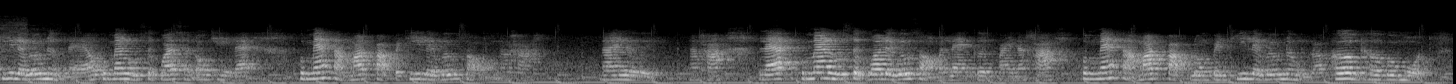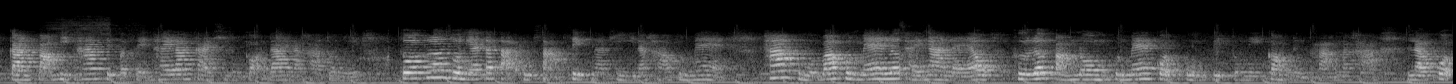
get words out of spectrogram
ที่เลเวลหนึ่งแล้ว คุณแม่รู้สึกว่าฉันโอเคแล้ว คุณแม่สามารถปรับไปที่เลเวลสองนะคะ ได้เลยนะคะ และคุณแม่รู้สึกว่าเลเวลสองมันแรงเกินไปนะคะ คุณแม่สามารถปรับลงเป็นที่เลเวลหนึ่งแล้วเพิ่มเทอร์โบโหมด การปั๊มอีก 50%ให้ร่างกายชินก่อนได้นะคะ ตัวนี้ ตัวเครื่องตัวนี้จะตัดทุก 30 นาทีนะคะ คุณแม่ ถ้าสมมติว่าคุณแม่เลิกใช้งานแล้ว คือเลิกปั๊มนม คุณแม่กดปุ่มปิดตรงนี้ก่อนหนึ่งครั้งนะคะ แล้วกด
